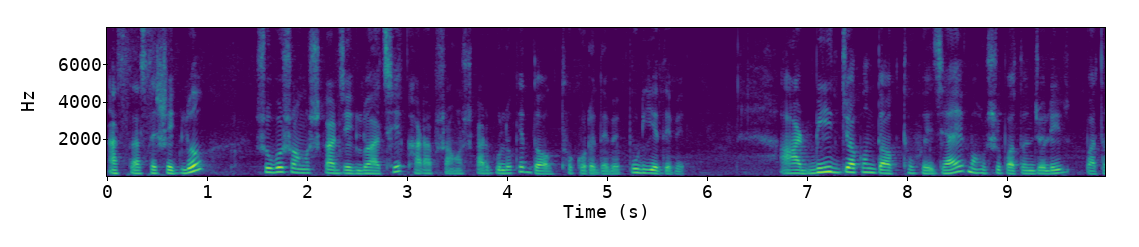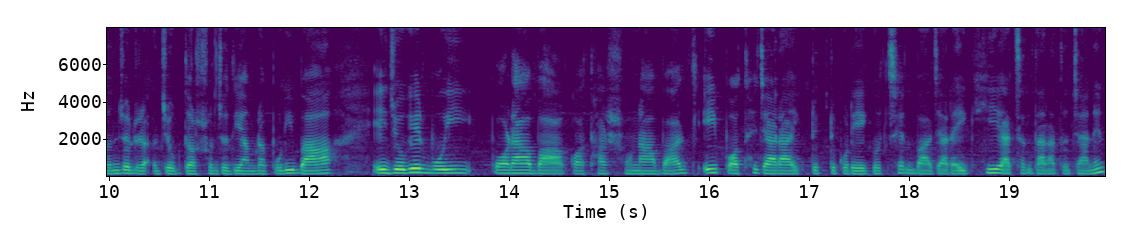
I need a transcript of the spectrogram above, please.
আস্তে আস্তে সেগুলো, শুভ সংস্কার যেগুলো আছে, খারাপ সংস্কারগুলোকে দগ্ধ করে দেবে, পুড়িয়ে দেবে। আর বীজ যখন দগ্ধ হয়ে যায়, মহর্ষি পতঞ্জলির পতঞ্জলির যোগ দর্শন যদি আমরা পড়ি বা এই যোগের বই পড়া বা কথা শোনা বা এই পথে যারা একটু একটু করে এগোচ্ছেন বা যারা এগিয়ে আছেন তারা তো জানেন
